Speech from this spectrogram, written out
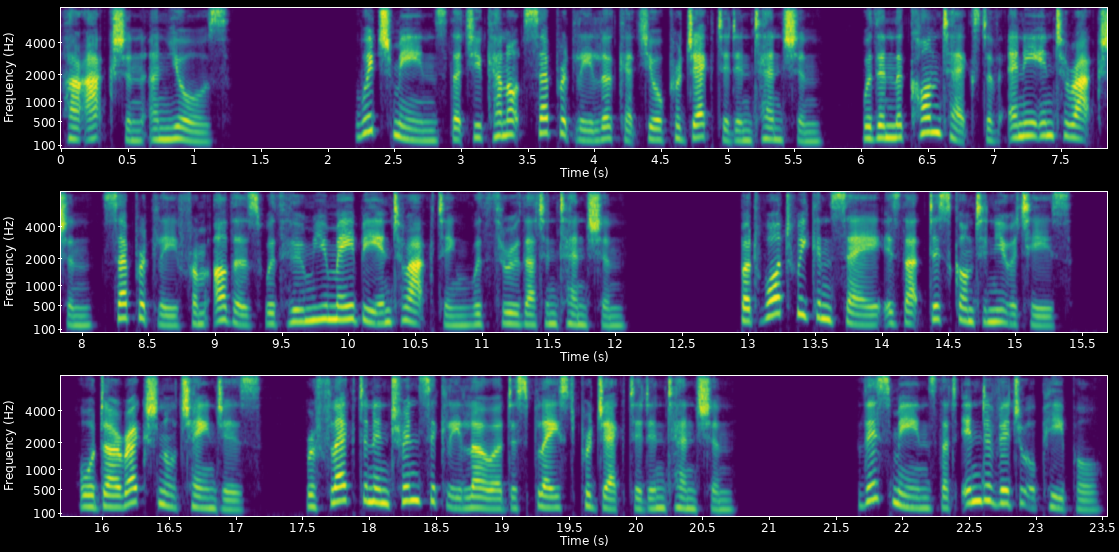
her action and yours. Which means that you cannot separately look at your projected intention, within the context of any interaction, separately from others with whom you may be interacting with through that intention. But what we can say is that discontinuities, or directional changes, reflect an intrinsically lower displaced projected intention. This means that individual people,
